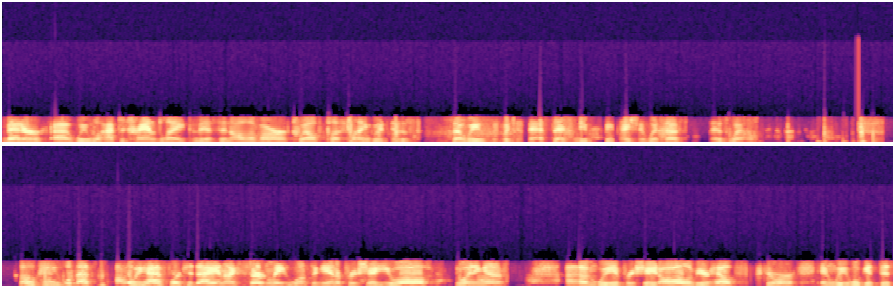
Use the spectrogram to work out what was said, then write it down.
better, uh, we will have to translate this in all of our 12 plus languages. So we, we would just ask that you be patient with us as well. Okay, well that's all we have for today, and I certainly once again appreciate you all joining us. Um, we appreciate all of your help for sure, and we will get this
